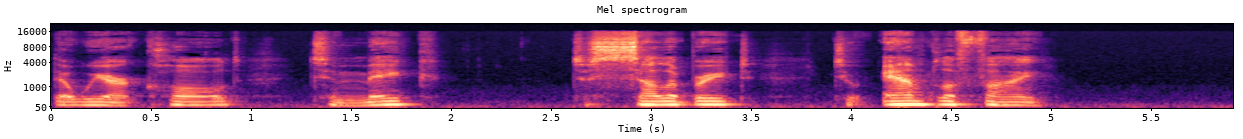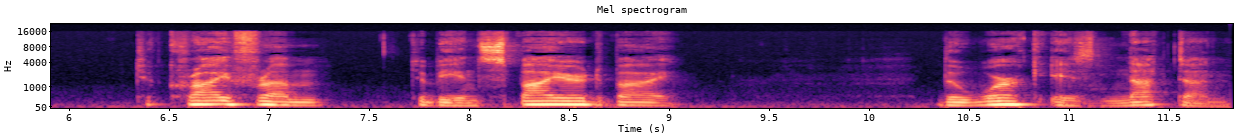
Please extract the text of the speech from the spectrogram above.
that we are called to make, to celebrate, to amplify, to cry from, to be inspired by. The work is not done.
